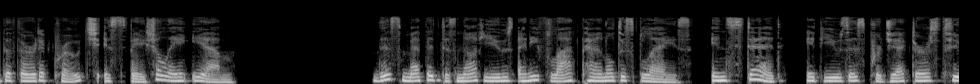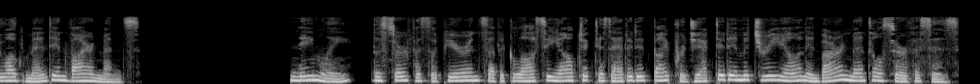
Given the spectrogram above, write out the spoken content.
The third approach is spatial AEM. This method does not use any flat panel displays. Instead, it uses projectors to augment environments. Namely, the surface appearance of a glossy object is edited by projected imagery on environmental surfaces.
